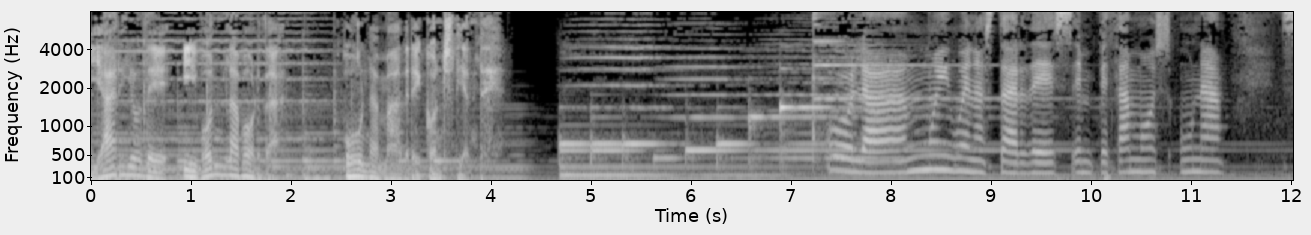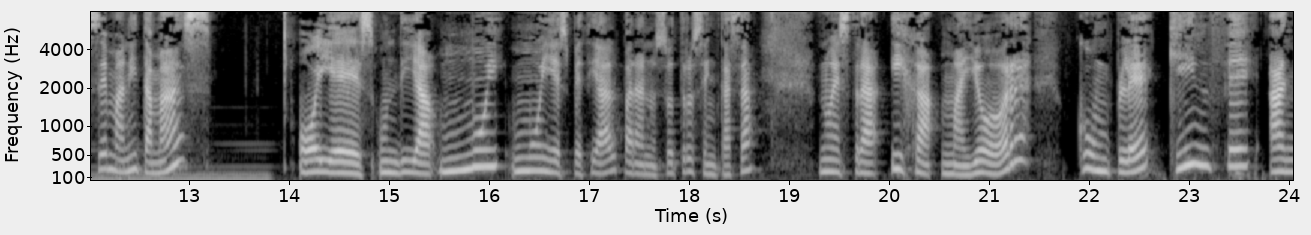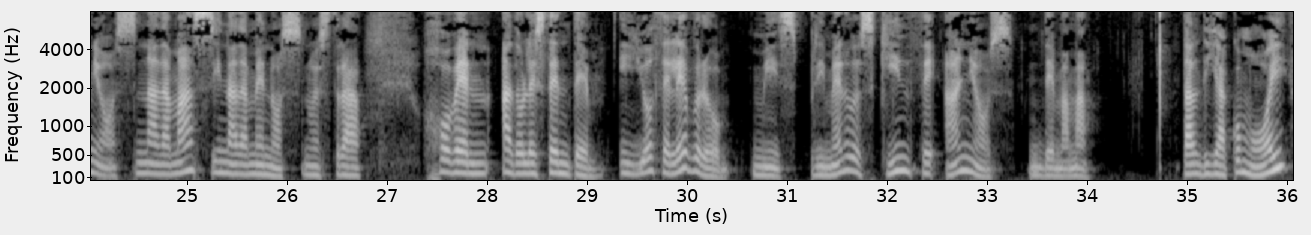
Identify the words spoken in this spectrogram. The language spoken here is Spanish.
Diario de Ivonne Laborda, una madre consciente. Hola, muy buenas tardes. Empezamos una semanita más. Hoy es un día muy, muy especial para nosotros en casa. Nuestra hija mayor cumple 15 años, nada más y nada menos. Nuestra joven adolescente. Y yo celebro mis primeros 15 años de mamá. Tal día como hoy,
